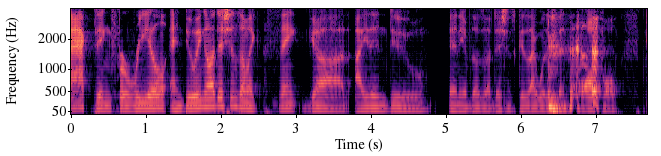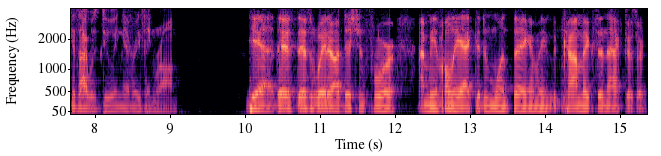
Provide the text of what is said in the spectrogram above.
acting for real and doing auditions. I'm like, thank God I didn't do any of those auditions because I would have been awful because I was doing everything wrong. Yeah, there's there's a way to audition for. I mean, I've only acted in one thing. I mean, the comics and actors are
